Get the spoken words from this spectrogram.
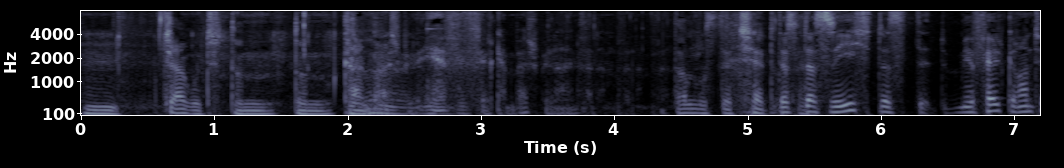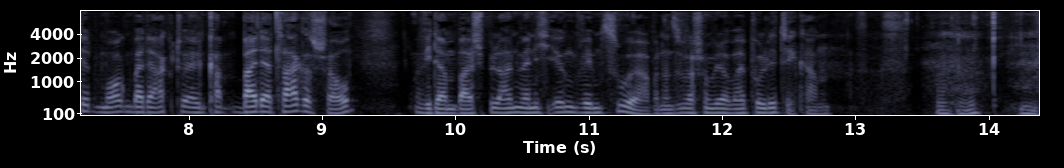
Hm. Tja gut, dann, dann kein Beispiel. Ja, mir fällt kein Beispiel ein, verdammt. Dann muss der Chat. Das, das sehe ich, das, mir fällt garantiert morgen bei der aktuellen, bei der Tagesschau wieder ein Beispiel ein, wenn ich irgendwem zuhöre. Aber dann sind wir schon wieder bei Politikern. Mhm. Hm.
